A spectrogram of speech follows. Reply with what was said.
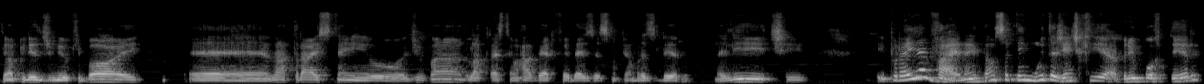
tem o apelido de Milk Boy. É, lá atrás tem o Divando, lá atrás tem o Ravel, que foi 10 vezes campeão brasileiro na Elite, e por aí vai, né? Então você tem muita gente que abriu porteiro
